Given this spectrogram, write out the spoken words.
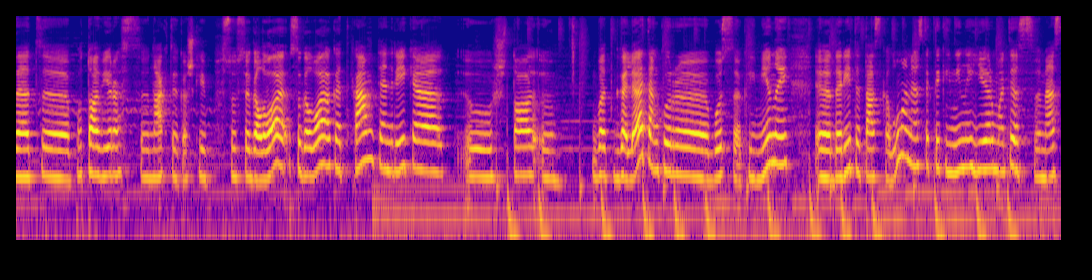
bet e, po to vyras naktį kažkaip susigalvojo, sugalvojo, kad kam ten reikia už to vat gale, ten, kur bus kaimynai, daryti tą skalūną, nes tik tai kaimynai jį ir matys. Mes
